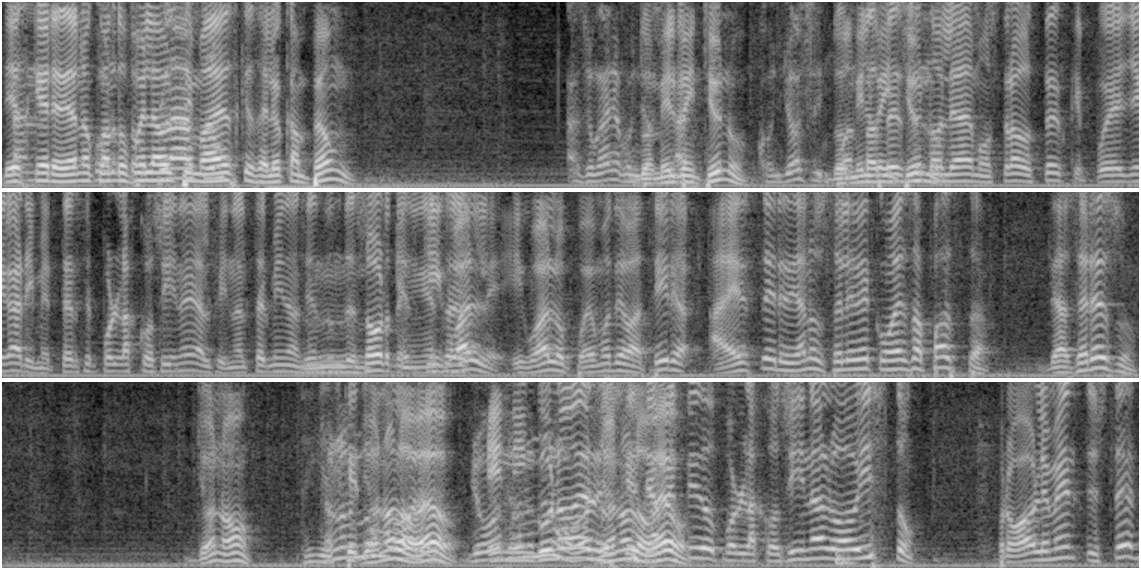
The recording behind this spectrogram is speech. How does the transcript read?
Y es tan que Herediano, ¿cuándo fue la plazo. última vez que salió campeón? Hace un año con 2021. Yossi. Con. Do- ¿Cuántas veces 2021? no le ha demostrado a usted que puede llegar y meterse por la cocina y al final termina haciendo un Mm, desorden? Es que ese- igual, igual lo podemos debatir. A este Herediano usted le ve con esa pasta de hacer eso. Yo no. Yo es no que yo no lo veo. Yo- en yo no ninguno me de esos Yo no que lo se ha metido por la cocina lo ha visto. Probablemente usted.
